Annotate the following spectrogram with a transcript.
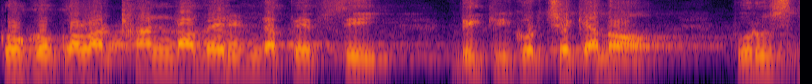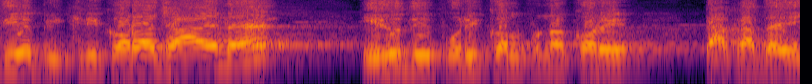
কোকো কলা ঠান্ডা, মেরিন্ডা, পেপসি বিক্রি করছে কেন? পুরুষ দিয়ে বিক্রি করা যায় না? ইহুদি পরিকল্পনা করে, টাকা দেয়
